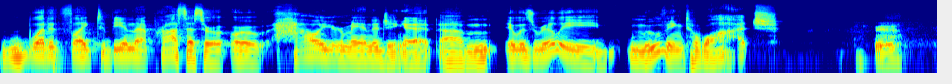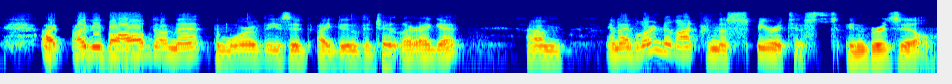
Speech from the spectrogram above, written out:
what it's like to be in that process or, or how you're managing it. Um, it was really moving to watch. Yeah. I, I've evolved on that. The more of these I do, the gentler I get. Um, and I've learned a lot from the spiritists in Brazil.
